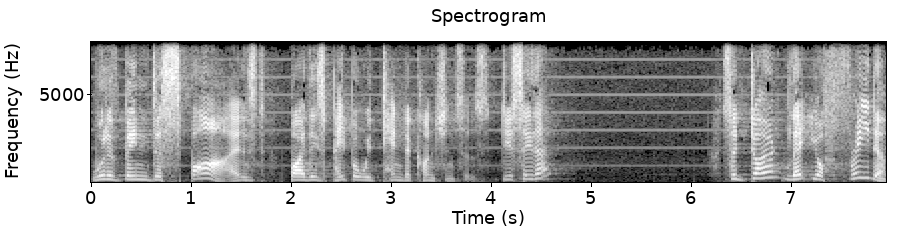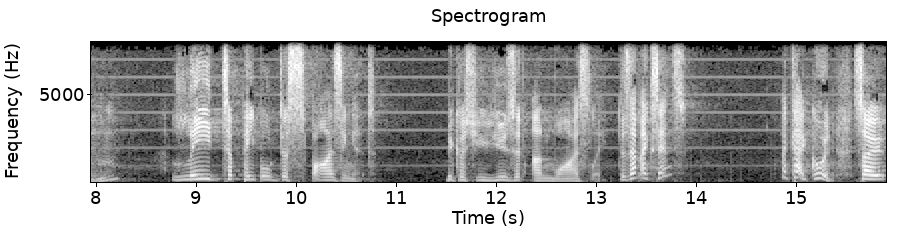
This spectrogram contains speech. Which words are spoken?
would have been despised by these people with tender consciences. Do you see that? So don't let your freedom lead to people despising it because you use it unwisely. Does that make sense? Okay, good. So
